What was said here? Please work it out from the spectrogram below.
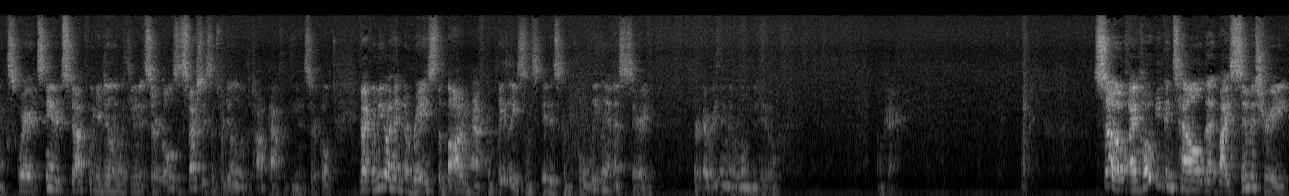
x squared. Standard stuff when you're dealing with unit circles, especially since we're dealing with the top half of the unit circle. In fact, let me go ahead and erase the bottom half completely since it is completely unnecessary for everything that we're going to do. Okay. So I hope you can tell that by symmetry,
